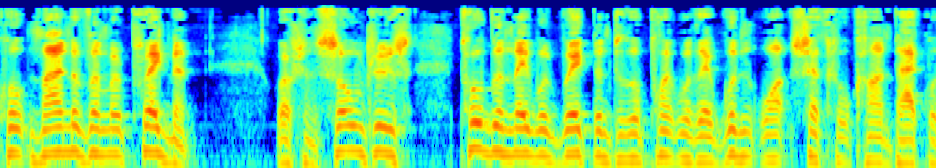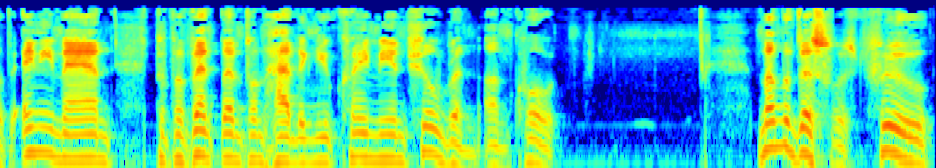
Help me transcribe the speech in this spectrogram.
Quote, nine of them are pregnant. Russian soldiers told them they would rape them to the point where they wouldn't want sexual contact with any man to prevent them from having Ukrainian children, unquote. None of this was true,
